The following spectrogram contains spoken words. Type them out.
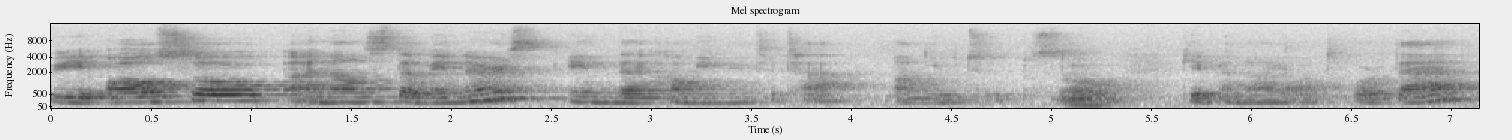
We also announce the winners in the community tab on YouTube. So Oh. keep an eye out for that.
